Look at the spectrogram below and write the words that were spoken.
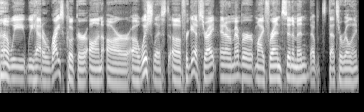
we we had a rice cooker on our uh, wish list uh, for gifts, right? And I remember my friend Cinnamon, that, that's her real name,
